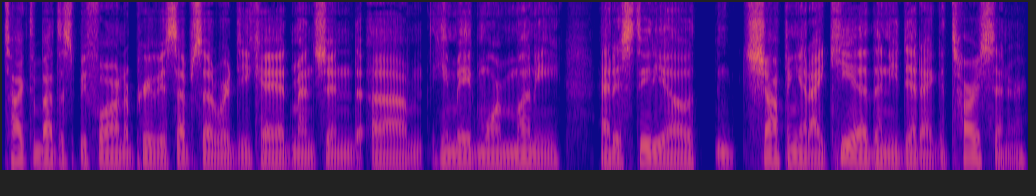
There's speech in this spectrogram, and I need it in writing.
talked about this before on a previous episode where Dee Kei had mentioned um, he made more money at his studio shopping at IKEA than he did at Guitar Center.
